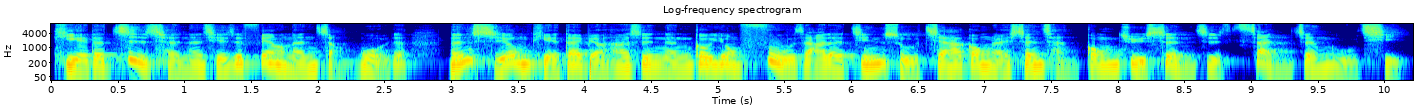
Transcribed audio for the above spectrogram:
铁的制成呢，其实是非常难掌握的。能使用铁，代表它是能够用复杂的金属加工来生产工具，甚至战争武器。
